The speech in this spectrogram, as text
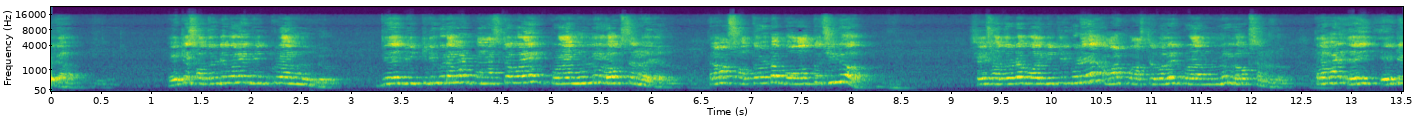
এটা। এইটা সতেরোটি বলের বিক্রয় মূল্য। যে বিক্রি করে আমার পাঁচটা বলের ক্রয় মূল্য লোকসান হয়ে গেল। তাহলে আমার সতেরোটা বল তো ছিল। সেই সতেরোটা বল বিক্রি করে আমার পাঁচটা বলের ক্রয় মূল্য লোকসান হলো। তাহলে আমার এই এইটা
